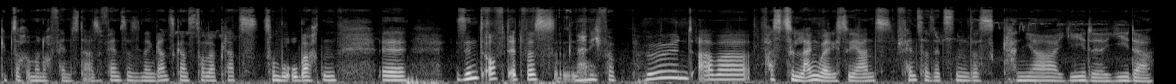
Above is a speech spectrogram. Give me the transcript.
gibt's auch immer noch Fenster. Also Fenster sind ein ganz, ganz toller Platz zum Beobachten. Äh, sind oft etwas, na nicht verpönt, aber fast zu langweilig. So ja, ans Fenster setzen, das kann ja jede, jeder.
